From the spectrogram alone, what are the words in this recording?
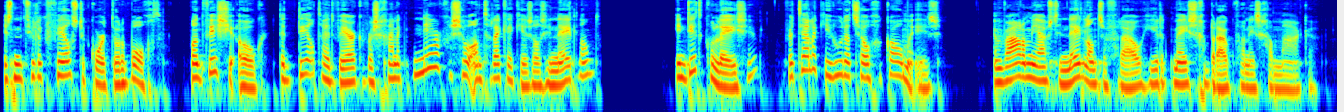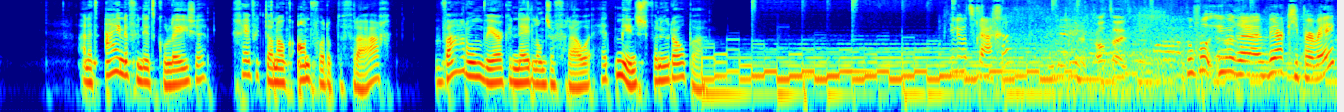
is natuurlijk veel te kort door de bocht. Want wist je ook dat deeltijdwerken waarschijnlijk nergens zo aantrekkelijk is als in Nederland? In dit college vertel ik je hoe dat zo gekomen is en waarom juist de Nederlandse vrouw hier het meest gebruik van is gaan maken. Aan het einde van dit college geef ik dan ook antwoord op de vraag: waarom werken Nederlandse vrouwen het minst van Europa? Wat vragen? Altijd. Hoeveel uren werk je per week?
